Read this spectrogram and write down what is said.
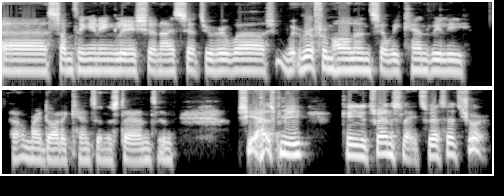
uh, something in English, and I said to her, "Well, we're from Holland, so we can't really. Uh, my daughter can't understand." And she asked me, "Can you translate?" So I said, "Sure."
